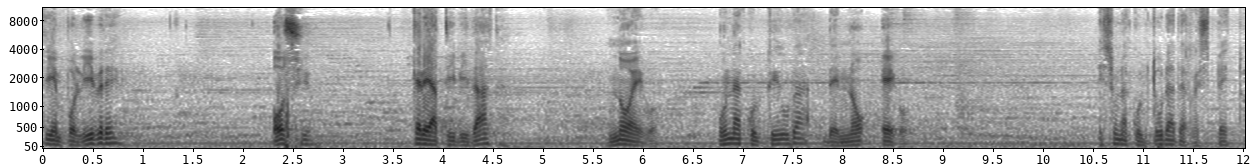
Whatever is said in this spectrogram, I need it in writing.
tiempo libre, ocio, creatividad, no ego, una cultura de no ego. Es una cultura de respeto.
